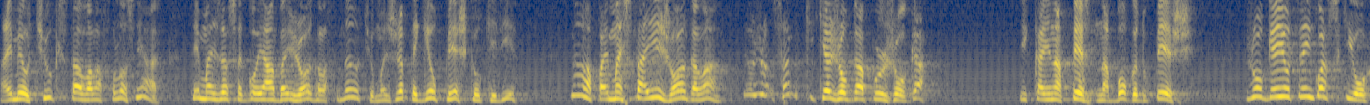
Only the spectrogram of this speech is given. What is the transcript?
Aí meu tio que estava lá falou assim: Ah, tem mais essa goiaba aí, joga. Ela falou: Não, tio, mas já peguei o peixe que eu queria. Não, rapaz, mas está aí, joga lá. Eu, sabe o que é jogar por jogar? E cair na, peixe, na boca do peixe? Joguei e o trem guasqueou.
